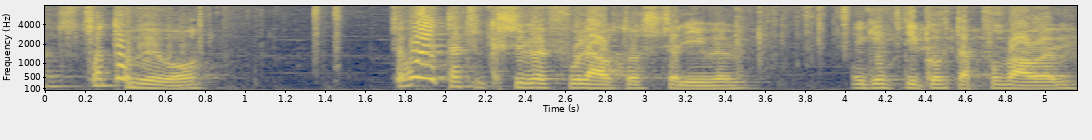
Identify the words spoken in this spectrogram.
Co, co to było? Czemu ja taki krzywe full auto strzeliłem? Jak ja w niego tapowałem?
